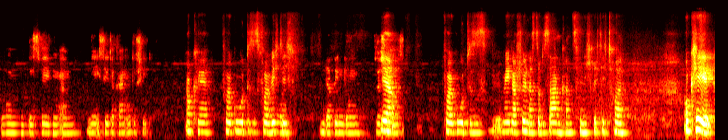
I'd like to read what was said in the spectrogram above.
Und deswegen, ähm, nee, ich sehe da keinen Unterschied Okay, voll gut. Das ist voll wichtig. in der Bindung zwischen Ja. uns. Voll gut. Das ist mega schön, dass du das sagen kannst. Finde ich richtig toll. Okay,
